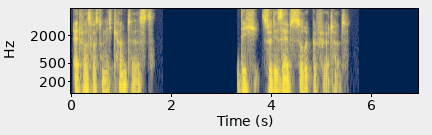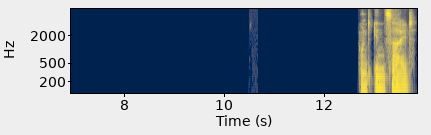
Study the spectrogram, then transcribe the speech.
etwas, was du nicht kanntest, dich zu dir selbst zurückgeführt hat. Und in Zeit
